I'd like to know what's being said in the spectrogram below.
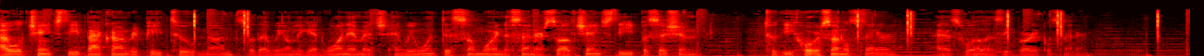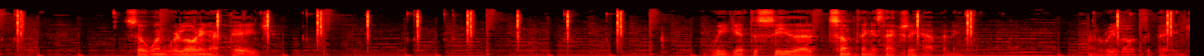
I will change the background repeat to none so that we only get one image and we want this somewhere in the center so I'll change the position to the horizontal center as well as the vertical center. So when we're loading our page we get to see that something is actually happening And reload the page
